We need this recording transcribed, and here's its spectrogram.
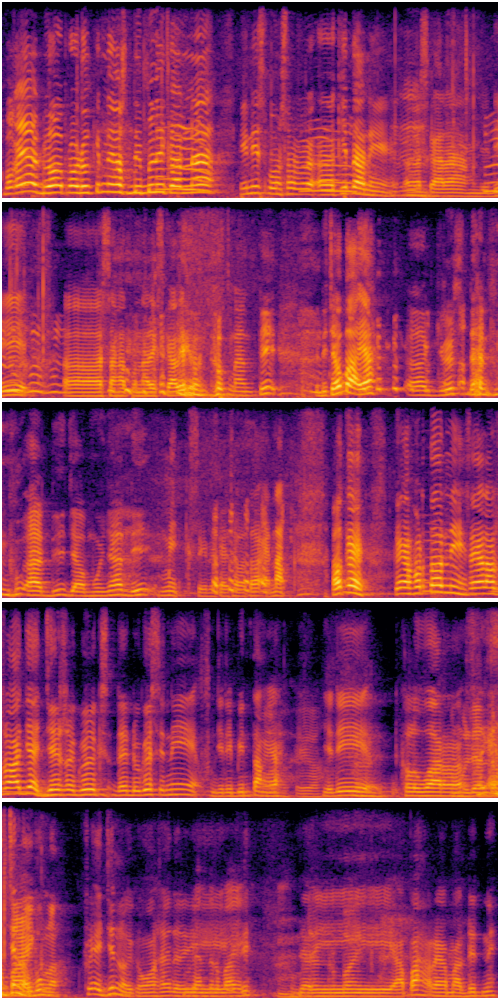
Makanya dua produk ini harus dibeli karena ini sponsor eh, kita nih eh, sekarang. Jadi eh, sangat menarik sekali untuk nanti dicoba ya. Eh, Gilus dan Bu Adi jamunya di mix ini kayak siapa tahu enak. Oke, ke Everton nih. Saya langsung aja James Rodriguez ini menjadi bintang ya. Oh, iya. Jadi keluar Pembelian free agent loh, Bung. lah. Free agent loh kalau salah dari terbaik. ini, dari apa Real Madrid nih.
